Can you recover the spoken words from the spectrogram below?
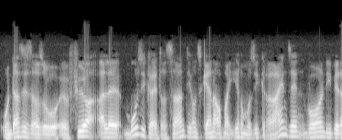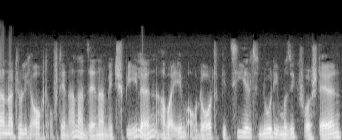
Und das ist also äh, für alle Musiker interessant, die uns gerne auch mal ihre Musik reinsenden wollen, die wir dann natürlich auch auf den anderen Sender mitspielen, aber eben auch dort gezielt nur die Musik vorstellen.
